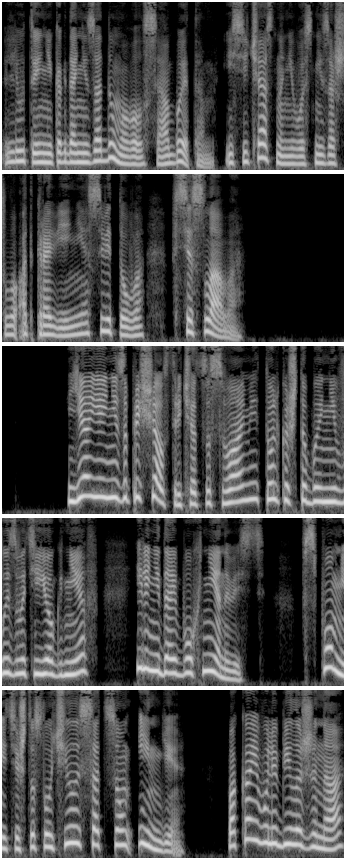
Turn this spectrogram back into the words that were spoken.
Лютый никогда не задумывался об этом, и сейчас на него снизошло откровение святого Всеслава. Я ей не запрещал встречаться с вами, только чтобы не вызвать ее гнев или, не дай бог, ненависть. Вспомните, что случилось с отцом Инги. Пока его любила жена,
